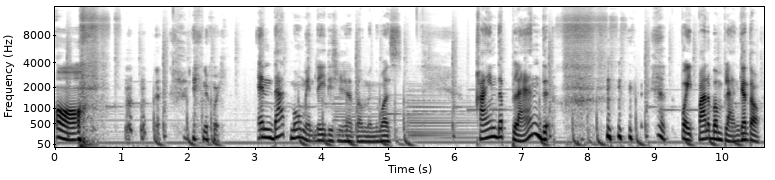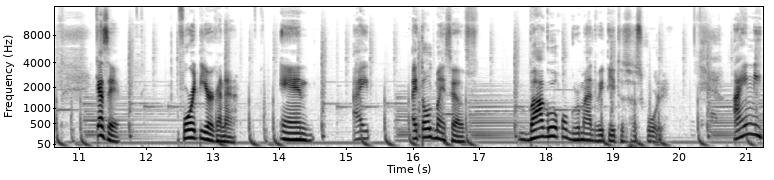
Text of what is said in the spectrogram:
Oh. anyway. And that moment, ladies and gentlemen, was kind of planned. Wait, paano bang plan? Ganto. Kasi, fourth year ka na. And, I, I told myself, bago ako graduate dito sa school, I need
